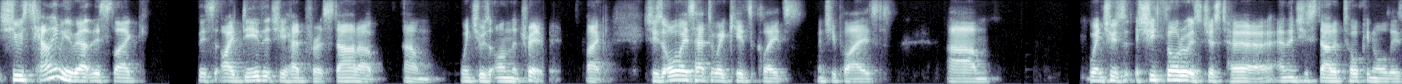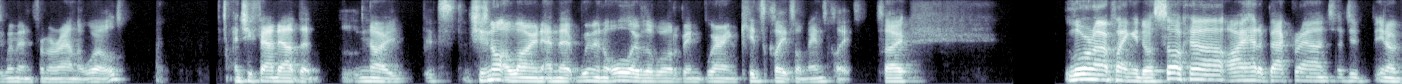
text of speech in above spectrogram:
she was telling me about this, like, this idea that she had for a startup um, when she was on the trip. Like, she's always had to wear kids' cleats when she plays. Um, when she was, she thought it was just her, and then she started talking to all these women from around the world, and she found out that no, it's she's not alone, and that women all over the world have been wearing kids' cleats or men's cleats. So Laura and I are playing indoor soccer. I had a background. I did, you know,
